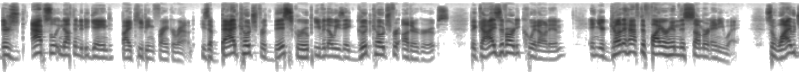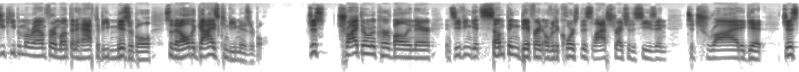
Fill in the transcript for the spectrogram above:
there's absolutely nothing to be gained by keeping Frank around. He's a bad coach for this group, even though he's a good coach for other groups. The guys have already quit on him, and you're going to have to fire him this summer anyway. So why would you keep him around for a month and a half to be miserable so that all the guys can be miserable? Just try throwing a curveball in there and see if you can get something different over the course of this last stretch of the season to try to get just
